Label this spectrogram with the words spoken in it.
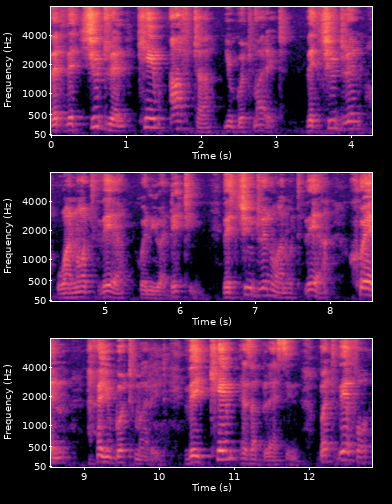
that the children came after you got married. The children were not there when you were dating. The children were not there when you got married. They came as a blessing. But therefore,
